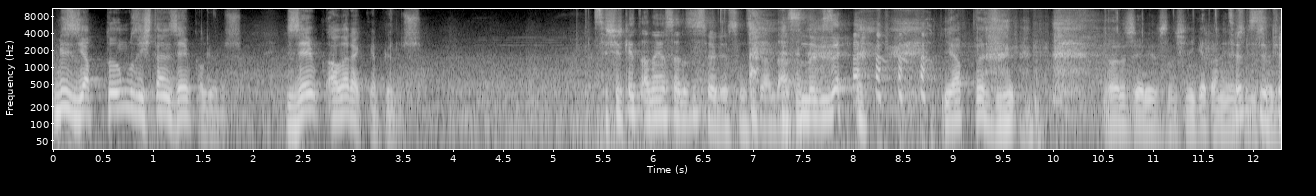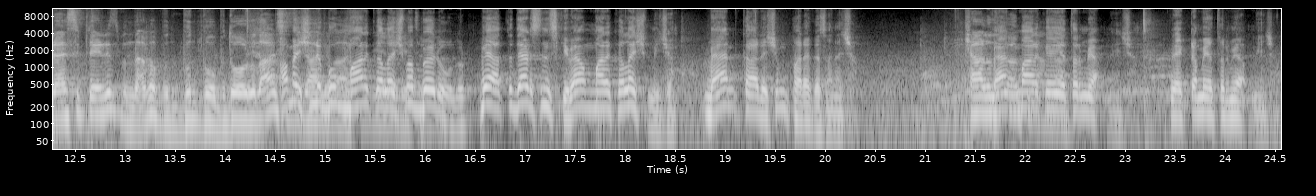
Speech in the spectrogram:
Biz yaptığımız işten zevk alıyoruz. Zevk alarak yapıyoruz. Siz şirket anayasanızı söylüyorsunuz şu anda aslında bize. Yaptı. Doğru söylüyorsun. Şirket Tabii anayasını sizin söylüyor. prensipleriniz bunlar ama bu, bu, bu, bu doğrular Ama şimdi bu markalaşma böyle olur. Veyahut da dersiniz ki ben markalaşmayacağım. Ben kardeşim para kazanacağım. Karlılık Ben markaya planda. yatırım yapmayacağım. Reklama yatırım yapmayacağım.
